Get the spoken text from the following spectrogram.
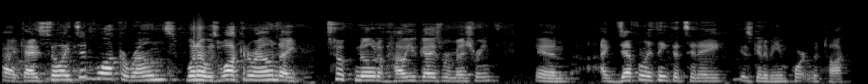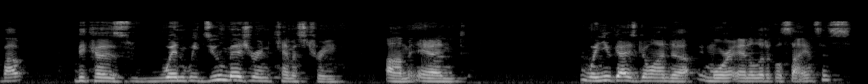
All right, guys. So I did walk around. When I was walking around, I took note of how you guys were measuring, and I definitely think that today is going to be important to talk about because when we do measure in chemistry, um, and when you guys go on to more analytical sciences,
